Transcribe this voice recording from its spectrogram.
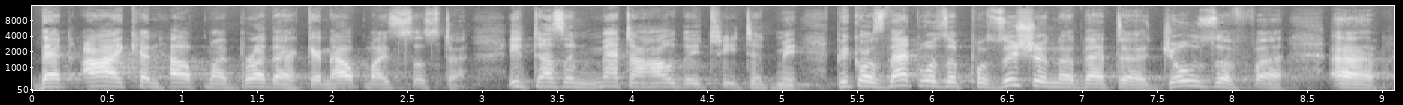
that I can help my brother, can help my sister. It doesn't matter how they treated me, because that was a position that uh, Joseph. Uh, uh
